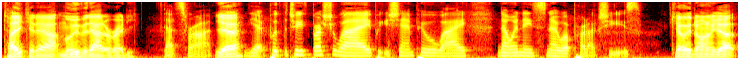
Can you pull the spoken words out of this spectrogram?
Take it out, move it out already. That's right. Yeah? Yeah. Put the toothbrush away, put your shampoo away. No one needs to know what products you use. Kelly Donogher,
